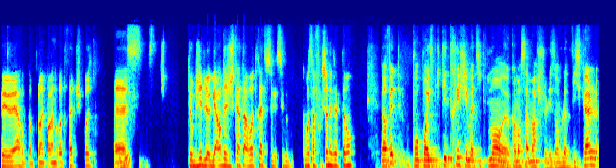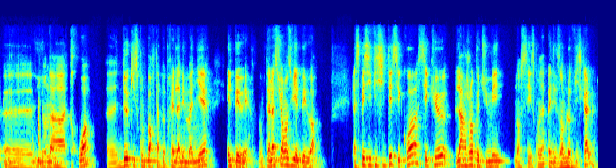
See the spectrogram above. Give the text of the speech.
PER, donc un plan épargne retraite, je suppose. Euh, mhm. Tu es obligé de le garder jusqu'à ta retraite. comment ça fonctionne exactement? Ben en fait, pour, pour expliquer très schématiquement euh, comment ça marche les enveloppes fiscales, euh, il y en a trois, euh, deux qui se comportent à peu près de la même manière, et le PER. Donc, tu as l'assurance vie et le PEA. La spécificité, c'est quoi? C'est que l'argent que tu mets dans ces, ce qu'on appelle des enveloppes fiscales,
